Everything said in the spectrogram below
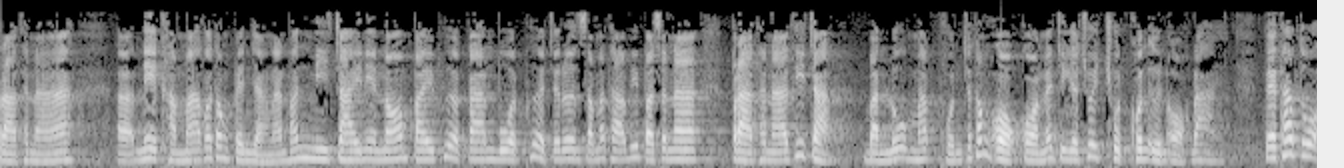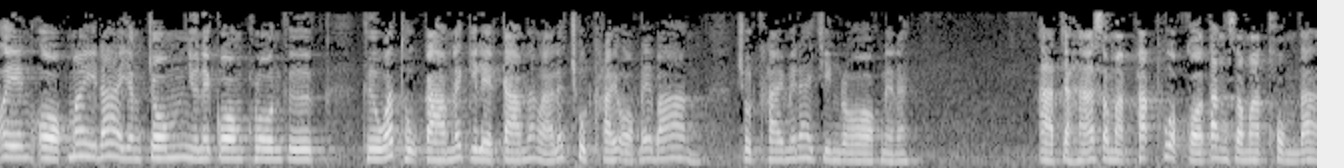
ปรารถนาเนคขมมะก็ต้องเป็นอย่างนั้น เพราะมีใจเนี่ยน้อมไปเพื่อการบวชเพื่อเจริญสมถาวิปัสนาปรารถนาที่จะบรรลุมรรคผลจะต้องออกก่อนแล้วจึงจะช่วยฉุดคนอื่นออกได้ แต่ถ้าตัวเองออกไม่ได้ยังจมอยู่ในกองโคลนคือ คือวัตถุกรรมและกิเลสกรรมทั้งหลาย แล้วฉุดใครออกได้บ้าง ฉุดใครไม่ได้จริงหรอกเนี่ยนะอาจจะหาสมัครพรรคพวกก่อตั้งสมาคมได้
